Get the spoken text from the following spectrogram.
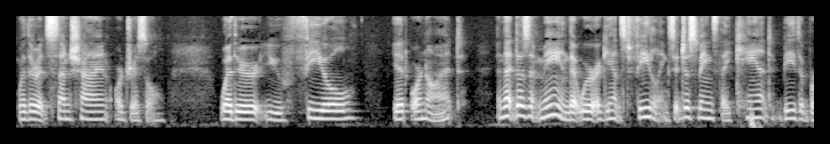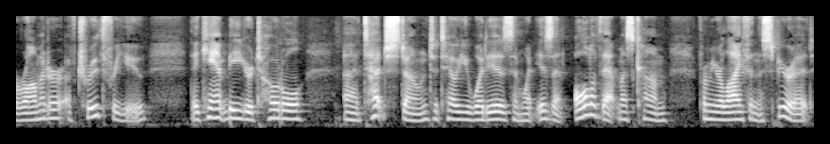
whether it's sunshine or drizzle, whether you feel it or not. And that doesn't mean that we're against feelings. It just means they can't be the barometer of truth for you. They can't be your total uh, touchstone to tell you what is and what isn't. All of that must come from your life in the Spirit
